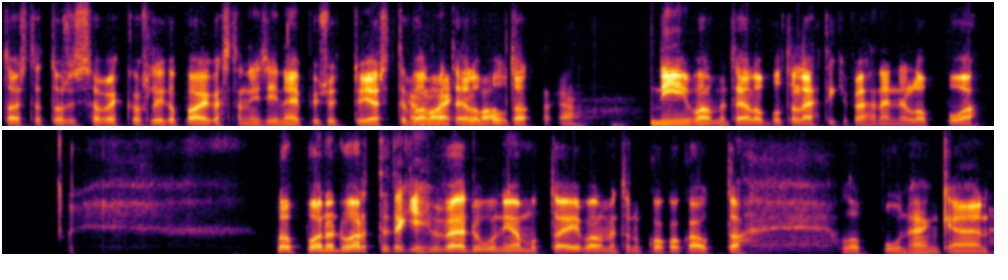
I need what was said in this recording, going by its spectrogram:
taistaa tosissaan veikkausliikapaikasta, niin siinä ei pysytty ja sitten ja valmentaja lopulta, ja. niin, valmentaja lopulta lähtikin vähän ennen loppua. Loppua, no Duarte teki hyvää duunia, mutta ei valmentanut koko kautta loppuun hänkään.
